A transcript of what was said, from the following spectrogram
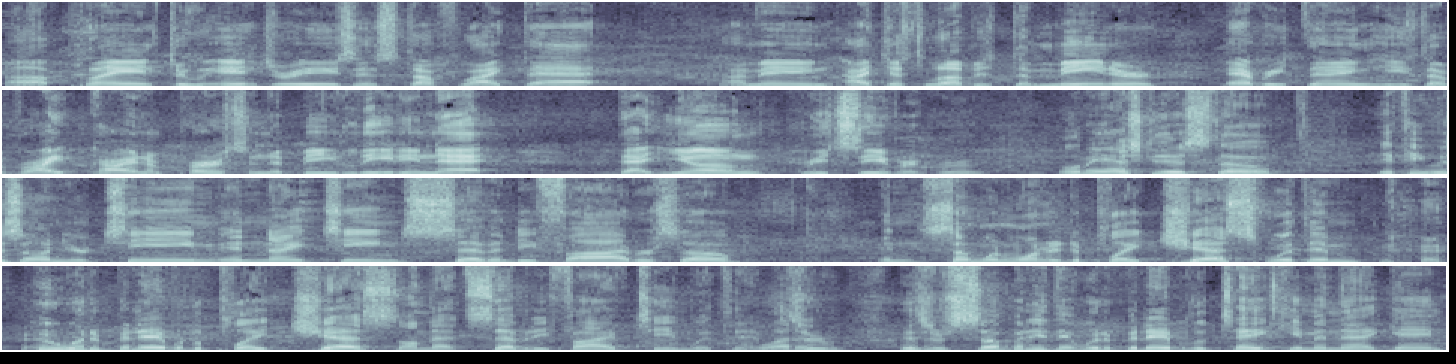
uh, playing through injuries and stuff like that. I mean, I just love his demeanor, everything. He's the right kind of person to be leading that that young receiver group. Well, let me ask you this though: if he was on your team in 1975 or so, and someone wanted to play chess with him, who would have been able to play chess on that 75 team with him? Is there, is there somebody that would have been able to take him in that game?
